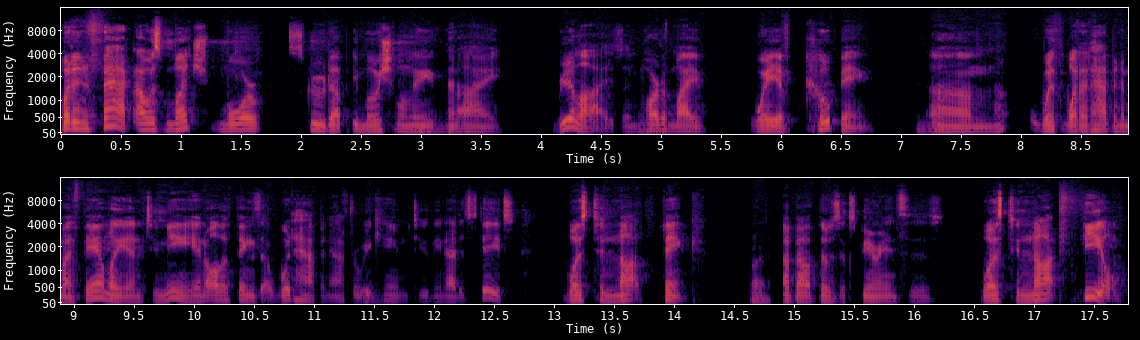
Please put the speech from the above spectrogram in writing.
But in fact, I was much more screwed up emotionally than I realized, and part of my way of coping um, with what had happened to my family and to me and all the things that would happen after we came to the United States was to not think Right. about those experiences, was to not feel.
